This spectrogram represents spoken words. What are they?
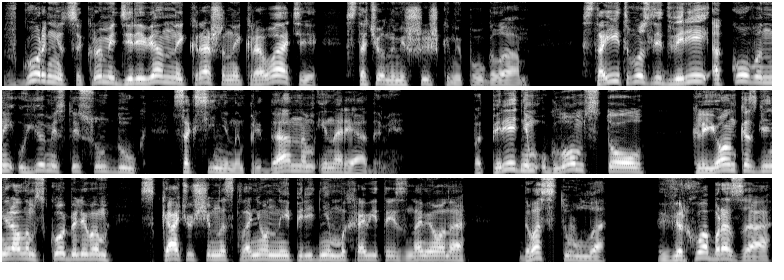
В горнице, кроме деревянной крашеной кровати с точенными шишками по углам, стоит возле дверей окованный уемистый сундук с Аксининым приданным и нарядами. Под передним углом стол, клеенка с генералом Скобелевым, скачущим на склоненные перед ним махровитые знамена, два стула, вверху образа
